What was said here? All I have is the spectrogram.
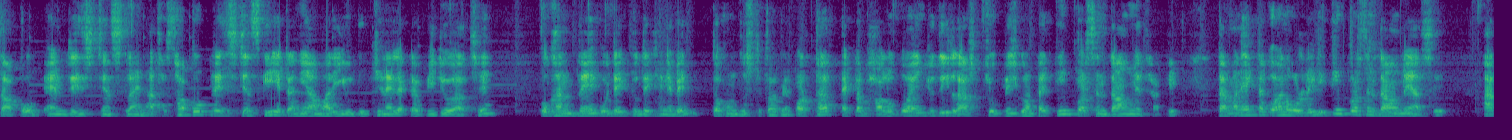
support and resistance line আচ্ছা সাপোর্ট রেজিস্ট্যান্স কি? এটা নিয়ে আমার ইউটিউব চ্যানেলে একটা ভিডিও আছে। ওখানে ওইটা একটু দেখে নেবেন, তখন বুঝতে পারবেন। অর্থাৎ একটা ভালো কয়েন যদি লাস্ট চব্বিশ ঘন্টায় তিন পার্সেন্ট ডাউনে থাকে, তার মানে একটা কয়েন অলরেডি তিন পার্সেন্ট ডাউনে আছে। আর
